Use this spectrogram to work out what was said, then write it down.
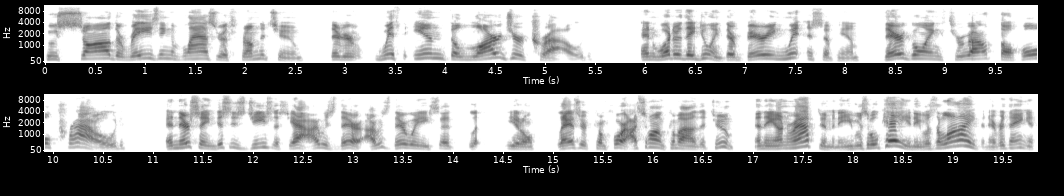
who saw the raising of Lazarus from the tomb that are within the larger crowd. And what are they doing? They're bearing witness of him. They're going throughout the whole crowd and they're saying, This is Jesus. Yeah, I was there. I was there when he said, You know, Lazarus, come forth. I saw him come out of the tomb and they unwrapped him and he was okay and he was alive and everything. And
